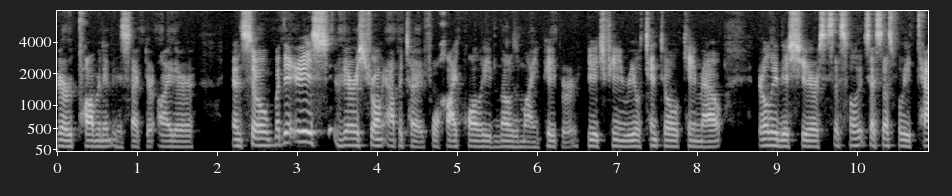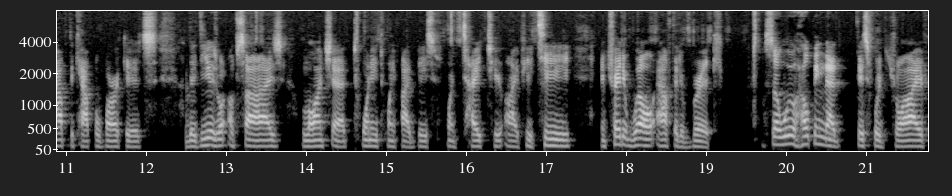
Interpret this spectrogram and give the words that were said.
very prominent in the sector either. And so, but there is very strong appetite for high quality metals mining paper. BHP and Rio Tinto came out early this year, successfully, successfully tapped the capital markets. The deals were upsized, launched at 20, 25 basis points tight to IPT, and traded well after the break. So we were hoping that this would drive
